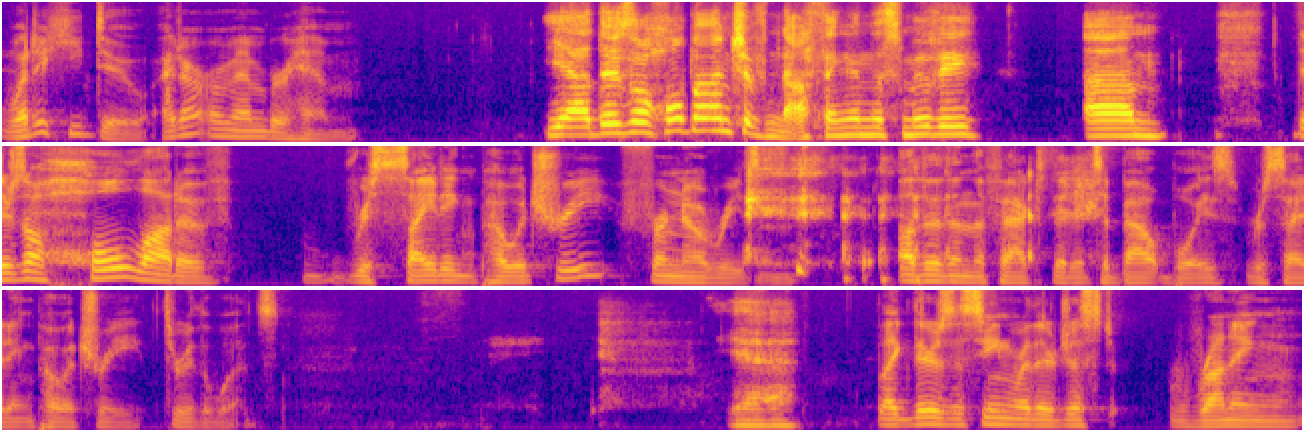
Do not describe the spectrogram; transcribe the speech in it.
what did he do i don't remember him yeah, there's a whole bunch of nothing in this movie. Um, there's a whole lot of reciting poetry for no reason other than the fact that it's about boys reciting poetry through the woods yeah. like there's a scene where they're just running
